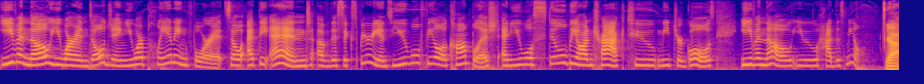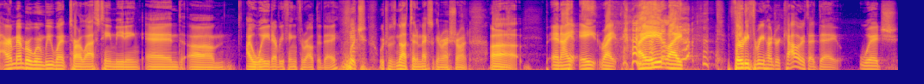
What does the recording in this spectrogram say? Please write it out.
even though you are indulging, you are planning for it. So at the end of this experience, you will feel accomplished and you will still be on track to meet your goals, even though you had this meal. Yeah, I remember when we went to our last team meeting and um, I weighed everything throughout the day, which which was nuts at a Mexican restaurant. Uh, and I Chips. ate right. I ate like 3,300 calories that day, which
